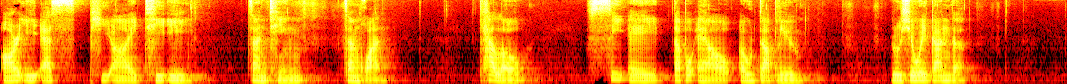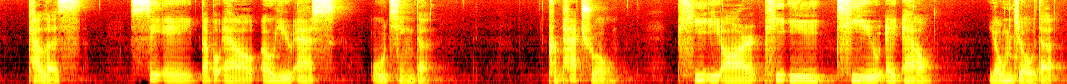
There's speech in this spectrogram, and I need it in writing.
R E S P I T E，暂停、暂缓。Callow，C A W L O W，乳臭未干的。Callous，C A W L O U S，无情的。Perpetual，P E R P E T U A L，永久的。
